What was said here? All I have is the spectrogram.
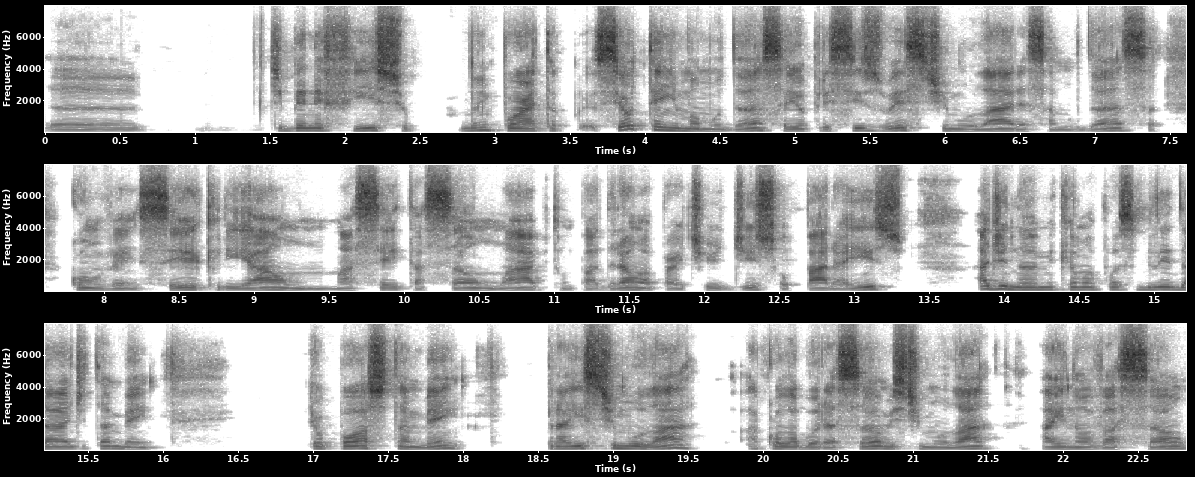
uh, de benefício não importa, se eu tenho uma mudança e eu preciso estimular essa mudança, convencer, criar uma aceitação, um hábito, um padrão a partir disso ou para isso, a dinâmica é uma possibilidade também. Eu posso também, para estimular a colaboração, estimular a inovação,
